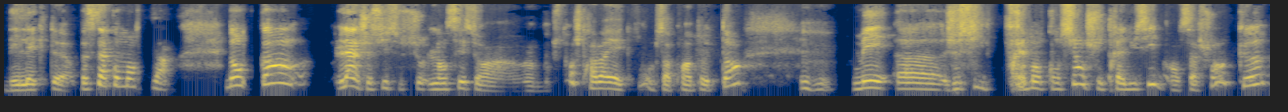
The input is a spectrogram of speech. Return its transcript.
des lecteurs. Parce que ça commence là. Donc, quand, là, je suis lancé sur un, un bookstore, je travaille avec, ça prend un peu de temps. Mmh mais euh, je suis vraiment conscient, je suis très lucide en sachant que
